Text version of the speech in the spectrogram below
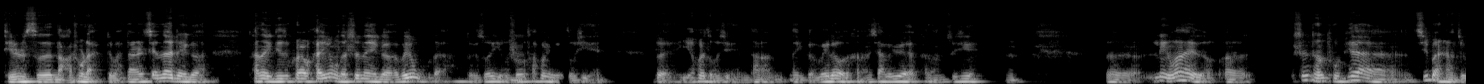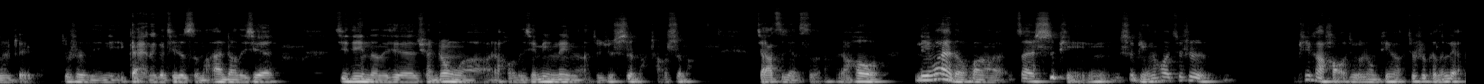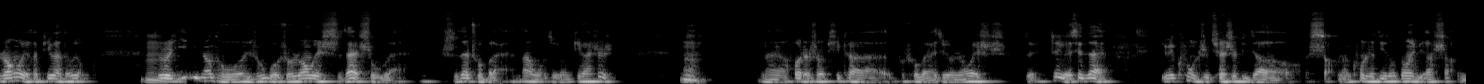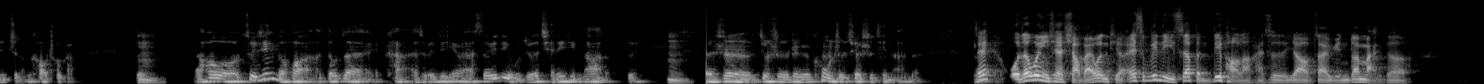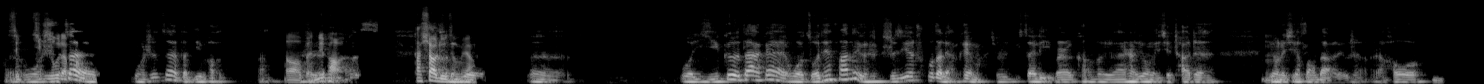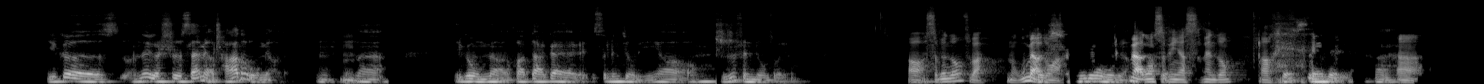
提示词拿出来，对吧？但是现在这个它那个 describe 还用的是那个 V 五的，对，所以有时候它会走形。对，也会走形。它那个 V 六的可能下个月，可能最近，嗯，呃，另外的呃，生成图片基本上就是这个，就是你你改那个提示词嘛，按照那些既定的那些权重啊，然后那些命令啊，就去试嘛，尝试嘛，加自建词。然后另外的话，在视频视频的话，就是 Pika 好，就是用 Pika，就是可能两 Runway 和 Pika 都用，就是一一张图，如果说 Runway 实在出不来，实在出不来，那我就用 Pika 试试，嗯。那或者说 Pika 不出不来就用 Runway 试试。对这个现在，因为控制确实比较少，能控制地图东西比较少，你只能靠抽卡。对，然后最近的话都在看 SVD，因为 SVD 我觉得潜力挺大的。对，嗯，但是就是这个控制确实挺难的。哎，我再问一下小白问题啊，SVD 是在本地跑了，还是要在云端买个？我是在我是在本地跑的啊。哦，本地跑的，它效率怎么样？嗯。我一个大概，我昨天发那个是直接出的两 K 嘛，就是在里边康峰云端上用了一些插帧，用了一些放大的流程，然后一个那个是三秒差的五秒的，嗯嗯，那一个五秒的话，大概四零九零要十分钟左右。哦，十分钟是吧？五秒钟啊？十分钟五秒。五秒钟视频要十分钟。啊，对，四零九零。嗯 嗯，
